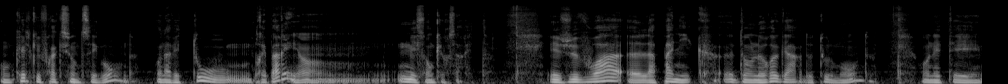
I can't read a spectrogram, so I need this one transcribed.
en quelques fractions de secondes. On avait tout préparé, hein, mais son cœur s'arrête. Et je vois euh, la panique dans le regard de tout le monde. On était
